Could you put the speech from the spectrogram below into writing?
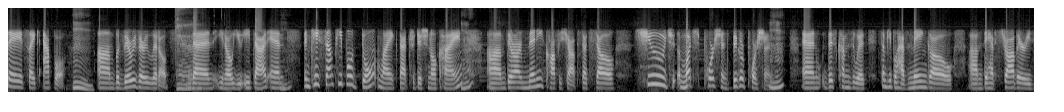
say it's like apple, Mm. um, but very, very little. Yeah. Then you know you eat that, and Mhm. in case some people don't like that traditional kind, Mhm. um, there are many coffee shops that sell huge, much portions, bigger portions. And this comes with some people have mango, um, they have strawberries,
